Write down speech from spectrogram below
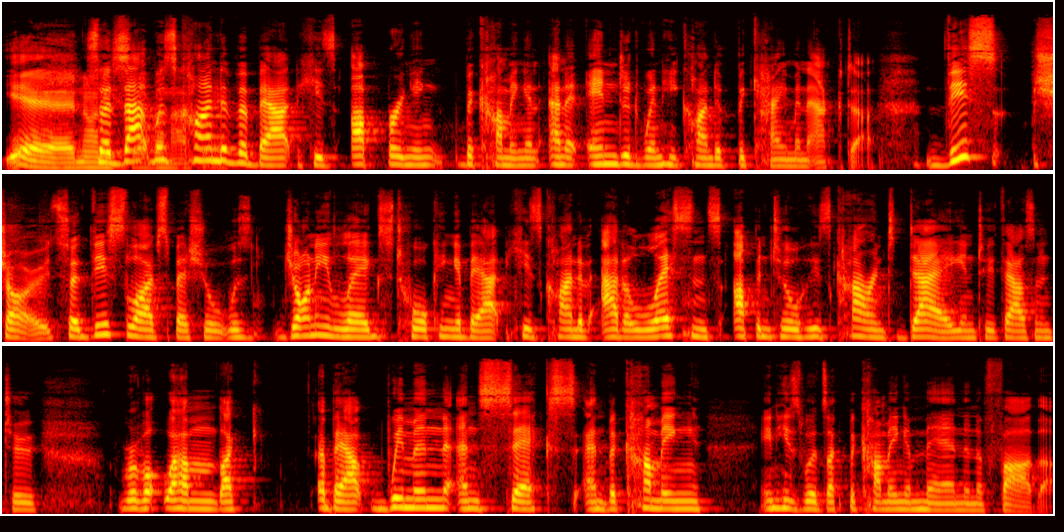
Yeah, So that was kind of about his upbringing, becoming an, and it ended when he kind of became an actor. This show, so this live special was Johnny Legs talking about his kind of adolescence up until his current day in 2002, um, like about women and sex and becoming, in his words, like becoming a man and a father.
